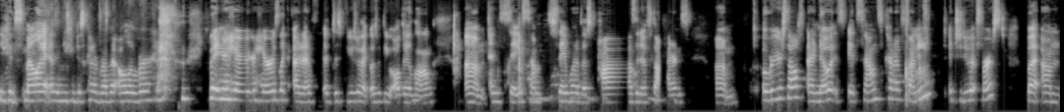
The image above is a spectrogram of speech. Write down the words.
You can smell it and then you can just kind of rub it all over. put in your hair. Your hair is like a, a diffuser that goes with you all day long. Um, and say some, say one of those positive thought patterns. Um, over yourself. And I know it's, it sounds kind of funny to do it first, but um,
